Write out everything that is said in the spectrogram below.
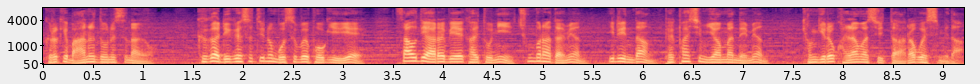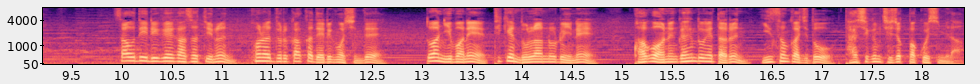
그렇게 많은 돈을 쓰나요? 그가 리그에서 뛰는 모습을 보기 위해 사우디아라비아에 갈 돈이 충분하다면 1인당 180위안만 내면 경기를 관람할 수 있다라고 했습니다. 사우디 리그에 가서 뛰는 호날두를 깎아내린 것인데 또한 이번에 티켓 논란으로 인해 과거 언행과 행동에 따른 인성까지도 다시금 지적받고 있습니다.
